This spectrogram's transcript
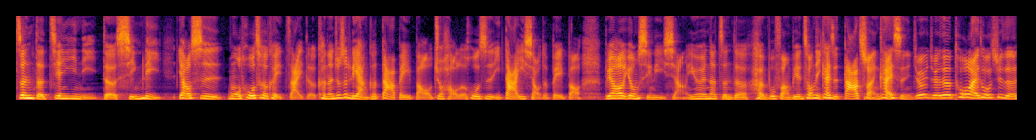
真的建议你的行李。要是摩托车可以载的，可能就是两个大背包就好了，或者是一大一小的背包，不要用行李箱，因为那真的很不方便。从你开始搭船开始，你就会觉得拖来拖去的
